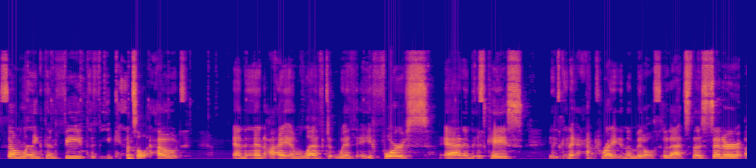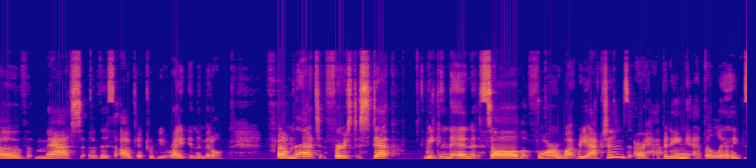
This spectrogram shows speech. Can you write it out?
some length in feet, the feet cancel out, and then I am left with a force. And in this case, it's going to act right in the middle. So that's the center of mass of this object would be right in the middle. From that first step, we can then solve for what reactions are happening at the legs.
